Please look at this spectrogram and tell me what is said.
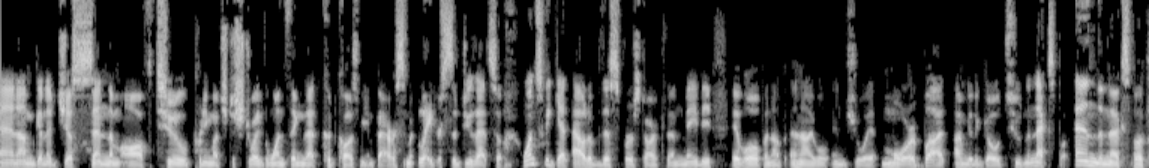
and I'm going to just send them off to pretty much destroy the one thing that could cause me embarrassment later. So do that. So once we get out of this first arc, then maybe it will open up and I will enjoy it more. But I'm going to go to the next book. And the next book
